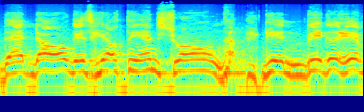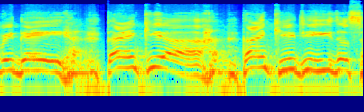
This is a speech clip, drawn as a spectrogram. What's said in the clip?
that dog is healthy and strong, getting bigger every day. Thank you. Thank you, Jesus.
